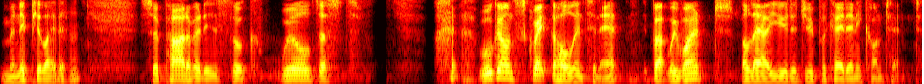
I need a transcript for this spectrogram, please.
manipulate it. So part of it is look, we'll just we'll go and scrape the whole internet, but we won't allow you to duplicate any content.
